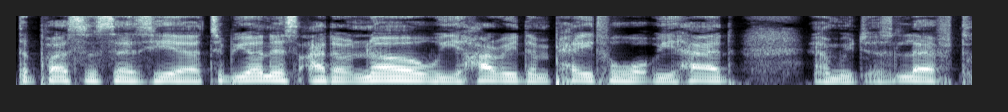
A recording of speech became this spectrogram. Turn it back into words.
the person says here to be honest i don't know we hurried and paid for what we had and we just left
